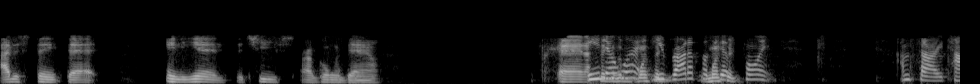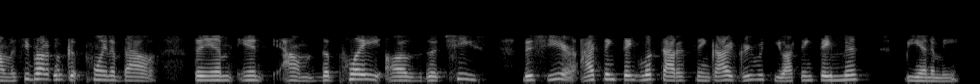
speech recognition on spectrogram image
I just think that in the end, the Chiefs are going down. And you know what? You brought up a good point. I'm sorry, Thomas. You brought up a good point about the um, in, um, the play of the Chiefs this year. I think they looked out of sync. I agree with you. I think they missed Bieniemy.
